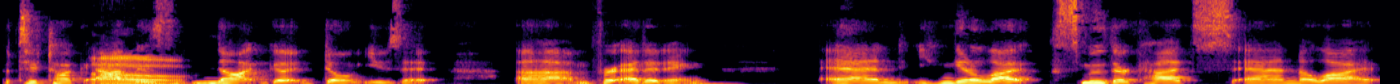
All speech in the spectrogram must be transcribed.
The TikTok app oh. is not good. Don't use it um, for editing and you can get a lot smoother cuts and a lot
